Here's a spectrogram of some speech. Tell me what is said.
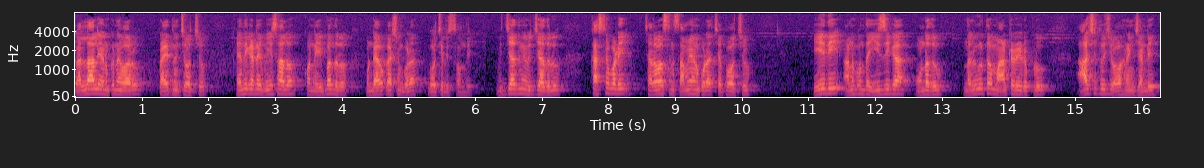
వెళ్ళాలి అనుకునేవారు ప్రయత్నించవచ్చు. ఎందుకంటే వీసాలో కొన్ని ఇబ్బందులు ఉండే అవకాశం కూడా గోచరిస్తుంది. విద్యార్థిని విద్యార్థులు కష్టపడి చదవాల్సిన సమయం కూడా చెప్పవచ్చు. ఏది అనుకుంత ఈజీగా ఉండదు. నలుగురితో మాట్లాడేటప్పుడు ఆచితూచి వ్యవహరించండి.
